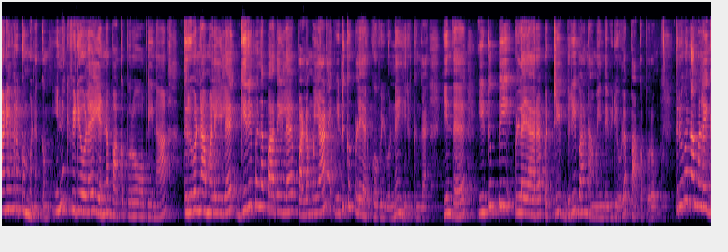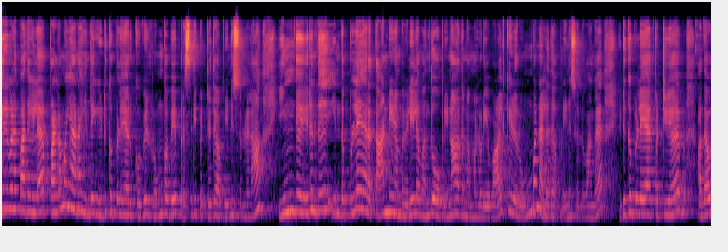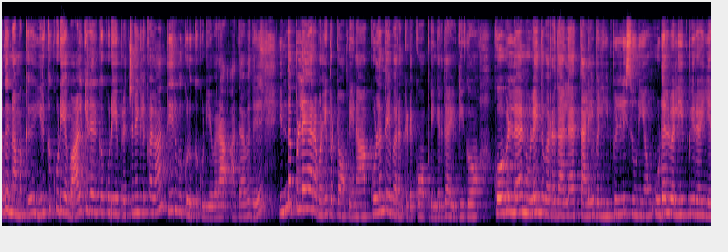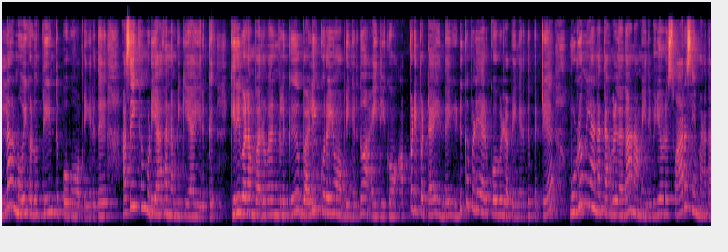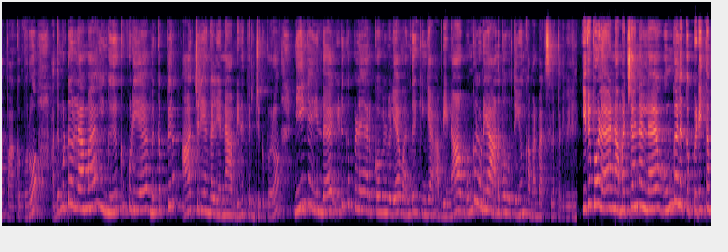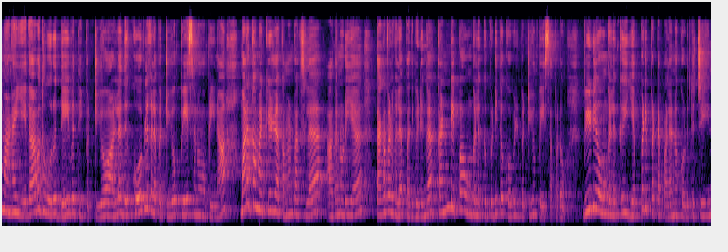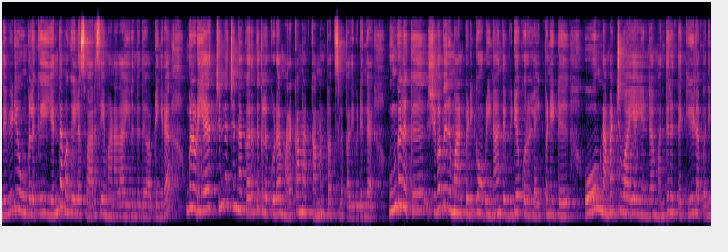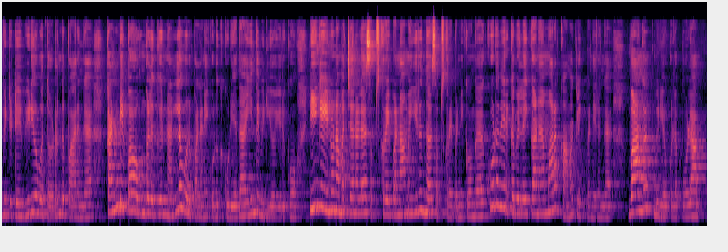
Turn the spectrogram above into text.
அனைவருக்கும் வணக்கம். இன்னைக்கு வீடியோவில் என்ன பார்க்க போகிறோம் அப்படின்னா திருவண்ணாமலையில் கிரிவல பாதையில் பழமையான இடுக்கு பிள்ளையார் கோவில் ஒன்று இருக்குங்க. இந்த இடுப்பி பிள்ளையாரை பற்றி விரிவாக நாம் இந்த வீடியோவில் பார்க்க போகிறோம் திருவண்ணாமலை கிரிவல பாதையில் பழமையான இந்த இடுக்கு பிள்ளையார் கோவில் ரொம்பவே பிரசித்தி பெற்றது அப்படின்னு சொல்லலாம். இங்கே இருந்து இந்த பிள்ளையாரை தாண்டி நம்ம வெளியில் வந்தோம் அப்படின்னா அது நம்மளுடைய வாழ்க்கையில் ரொம்ப நல்லது அப்படின்னு சொல்லுவாங்க. இடுக்கு பிள்ளையார் பற்றிய அதாவது நமக்கு இருக்கக்கூடிய வாழ்க்கையில் இருக்கக்கூடிய பிரச்சனைகளுக்கெல்லாம் தீர்வு கொடுக்கக்கூடியவரா? அதாவது இந்த பிள்ளையாரை வழிபட்டோம் அப்படின்னா குழந்தை வரம் கிடைக்கும் அப்படிங்கிறது ஐதீகம். கோவிலில் நுழைந்து வர்றதால தலைவலி பில்லி சூனியம் உடல் வலி பிற எல்லா நோய்களும் தீர்ந்து போகும் அப்படிங்கிறது அசைக்க முடியாத நம்பிக்கையாக இருக்குது கிரிவலம் வருவங்களுக்கு வலி குறையும் அப்படிங்கிறதும் ஐதீகம். அப்படிப்பட்ட இந்த இடுக்கு பிள்ளையார் கோவில் அப்படிங்கிறது பற்றிய முழுமையான தகவலை தான் நம்ம இந்த வீடியோவில் சுவாரஸ்யமானதாக பார்க்க போகிறோம் அது மட்டும் இல்லாமல் இங்கே இருக்க மிக பெரும் ஆச்சரியங்கள் என்ன அப்படின்னு தெரிஞ்சுக்க போகிறோம் நீங்கள் இந்த இடுக்கு பிள்ளையார் கோவில் வழியாக வந்திருக்கீங்க அப்படின்னா உங்களுடைய அனுபவத்தையும் கமெண்ட் பாக்ஸில் பதிவிடுங்க. இதுபோல் நம்ம சேனலில் உங்களுக்கு பிடித்தமான ஏதாவது ஒரு தெய்வத்தை பற்றியோ அல்லது கோவில்களை பற்றியோ பேசணும் அப்படின்னா மறக்காமல் கீழே கமெண்ட் பாக்ஸில் அதனுடைய தகவல்களை பதிவிடுங்க. கண்டிப்பாக உங்களுக்கு பிடித்த கோவில் பற்றியும் பேசப்படும். வீடியோ உங்களுக்கு எப்படிப்பட்ட பலனை கொடுத்துச்சு இந்த வீடியோ உங்களுக்கு எந்த வகையில் சுவாரஸ்யமானதாக இருந்தது அப்படிங்கிற உங்களுடைய சின்ன சின்ன கருத்து கூட மறக்காமல் கமெண்ட் பாக்ஸில் பதிவிடுங்க. உங்களுக்கு சிவபெருமான் பிடிக்கும் அப்படின்னா இந்த வீடியோக்கு ஒரு லைக் பண்ணிவிட்டு ஓம் நமச்சிவாய என்ற மந்திரத்தை கீழே பதிவிட்டுட்டு வீடியோவை தொடர்ந்து பாருங்கள் கண்டிப்பாக உங்களுக்கு நல்ல ஒரு பலனை கொடுக்கக்கூடியதாக இந்த வீடியோ இருக்கும். நீங்கள் இன்னும் நம்ம சேனலை சப்ஸ்கிரைப் பண்ணாமல் இருந்தால் சப்ஸ்கிரைப் பண்ணிக்கோங்க. கூடவே இருக்க வில்லைக்கான மறக்காமல் கிளிக் பண்ணிடுங்க வாங்க வீடியோக்குள்ளே போகலாம்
